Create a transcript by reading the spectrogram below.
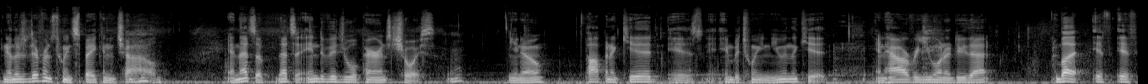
you know, there's a difference between spanking a child, mm-hmm. and that's a that's an individual parent's choice. Mm-hmm. You know, popping a kid is in between you and the kid, and however you want to do that. But if if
